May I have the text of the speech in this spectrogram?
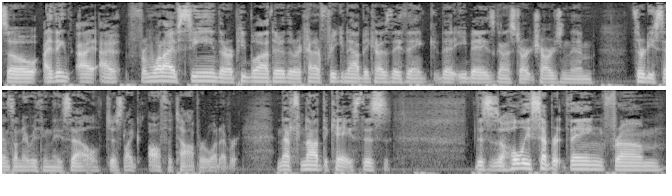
So I think I, I from what I've seen, there are people out there that are kind of freaking out because they think that eBay is going to start charging them thirty cents on everything they sell, just like off the top or whatever. And that's not the case. This this is a wholly separate thing from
